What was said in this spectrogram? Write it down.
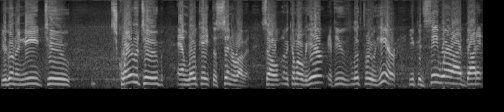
you're going to need to square the tube and locate the center of it. So let me come over here. If you look through here, you can see where I've got it.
